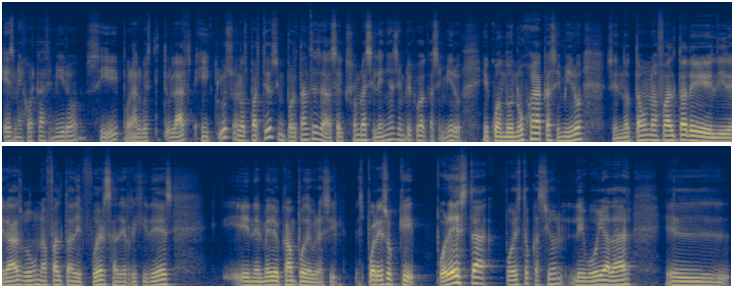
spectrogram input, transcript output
es mejor Casemiro, sí, por algo es titular. E incluso en los partidos importantes de la selección brasileña siempre juega Casemiro. Y cuando no juega Casemiro se nota una falta de liderazgo, una falta de fuerza, de rigidez en el medio campo de Brasil. Es por eso que por esta, por esta ocasión le voy a dar el,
